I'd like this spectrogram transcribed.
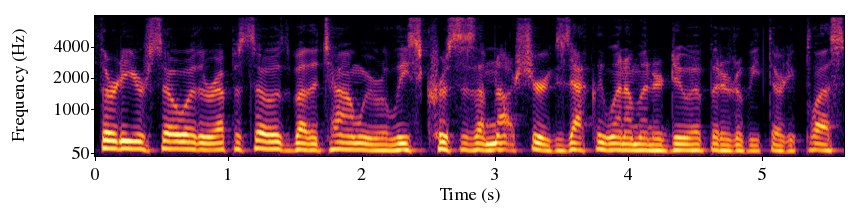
30 or so other episodes by the time we release Chris's. I'm not sure exactly when I'm going to do it, but it'll be 30 plus.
